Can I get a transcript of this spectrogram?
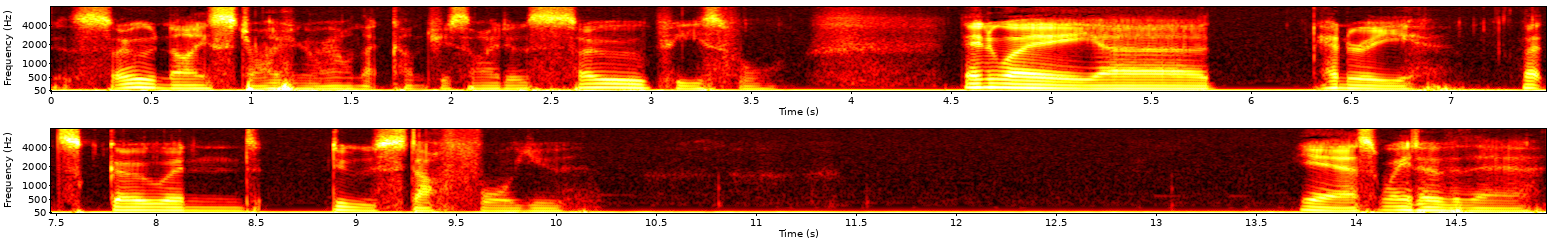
It was so nice driving around that countryside. It was so peaceful. Anyway, uh, Henry, let's go and do stuff for you. Yes, wait over there.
